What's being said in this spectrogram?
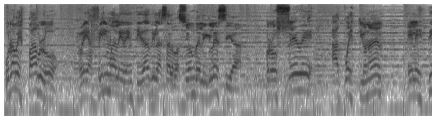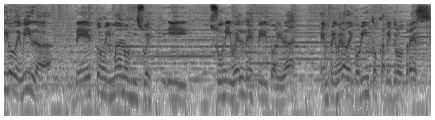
Una vez Pablo reafirma la identidad y la salvación de la iglesia, procede a cuestionar el estilo de vida de estos hermanos y su, y su nivel de espiritualidad. En Primera de Corintios capítulo 3,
